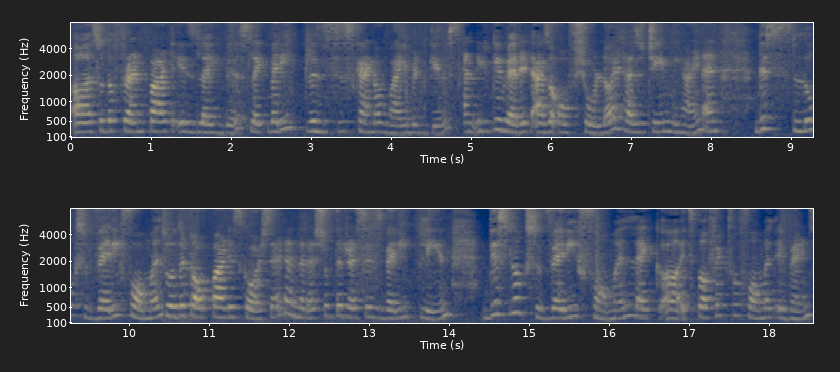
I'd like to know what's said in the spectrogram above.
Uh, so the front part is like this like very princess kind of vibe it gives. And you can wear it as a off shoulder. It has a chain behind and this looks very formal. So the top part is corset and the rest of the dress is very plain this looks very formal like uh, it's perfect for formal events.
